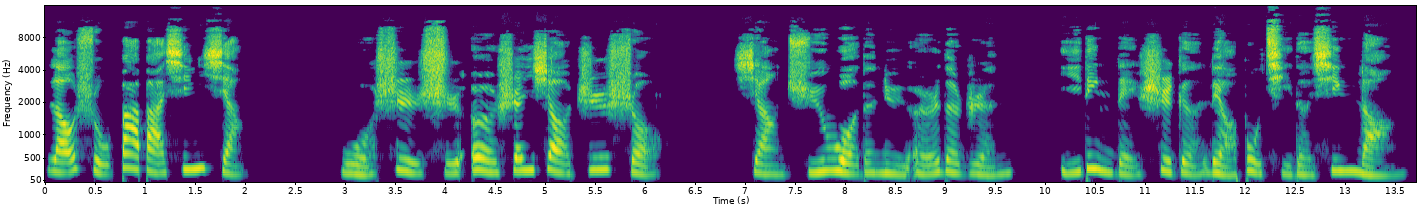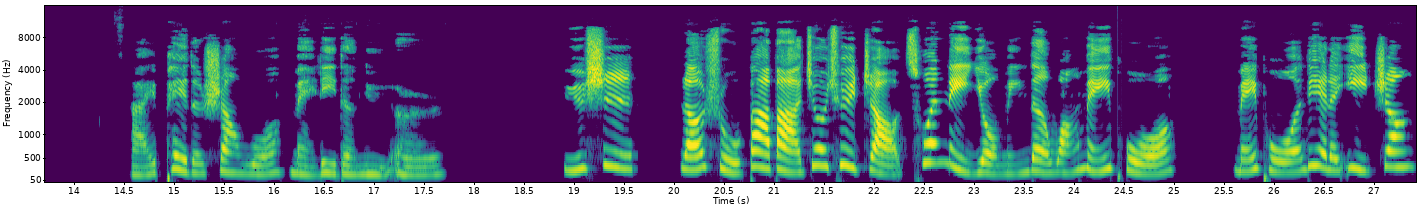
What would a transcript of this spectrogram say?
老鼠爸爸心想：“我是十二生肖之首，想娶我的女儿的人，一定得是个了不起的新郎，才配得上我美丽的女儿。”于是，老鼠爸爸就去找村里有名的王媒婆。媒婆列了一张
